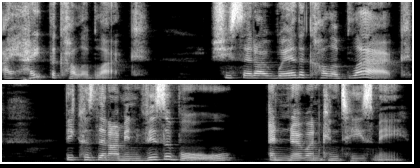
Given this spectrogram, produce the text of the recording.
I hate the color black. She said, I wear the color black because then I'm invisible and no one can tease me.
